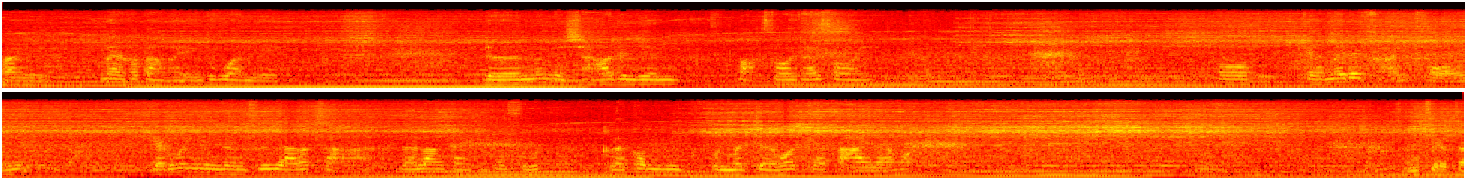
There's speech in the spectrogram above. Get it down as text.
ไปแม่เขาตามหาเองทุกวันเลย เดินตั้งแต่เช้าจนเย็นปากซอยท้ายซอย พอแกไม่ได้ขายของ แกก็ไม่มีเงินซื้อยารักษา และร่างกายแกก็ทรุดแล้วก็มีคนมาเจอว่าแกตายแล้วอะฉันเสียใจ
